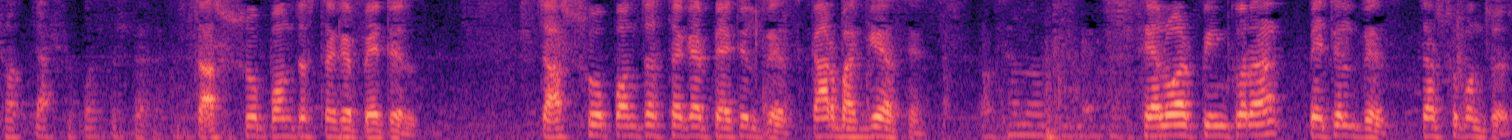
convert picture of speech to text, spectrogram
সব চারশো পঞ্চাশ টাকা। চারশো পঞ্চাশ টাকা প্যাটেল চারশো পঞ্চাশ টাকায় প্যাটেল ড্রেস কার ভাগ্যে আছে? সালোয়ার প্রিন্ট করা। প্যাটেল ড্রেস চারশো পঞ্চাশ।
